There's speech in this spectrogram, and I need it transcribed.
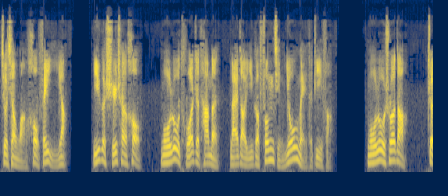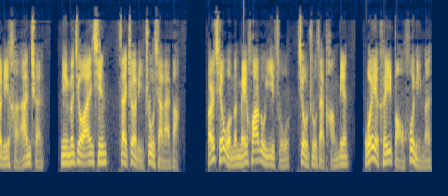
就像往后飞一样。一个时辰后，母鹿驮着他们来到一个风景优美的地方。母鹿说道：“这里很安全，你们就安心在这里住下来吧。而且我们梅花鹿一族就住在旁边，我也可以保护你们，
